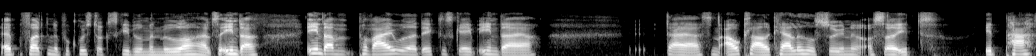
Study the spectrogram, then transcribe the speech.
af folkene på krydstogtskibet, man møder. Altså en der, en, der er på vej ud af et ægteskab, en, der er, der er sådan afklaret kærlighedssøgende, og så et, et par,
